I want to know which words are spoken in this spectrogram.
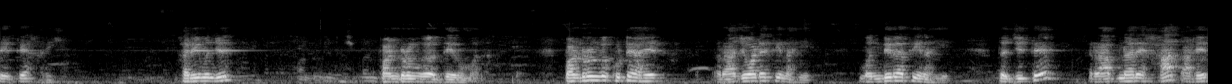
तेथे हरी. हरी म्हणजे? पांडुरंग. देव मला. पांडुरंग कुठे आहेत? राजवाड्यातही नाही मंदिरातही नाही. तर जिथे राबणारे हात आहेत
